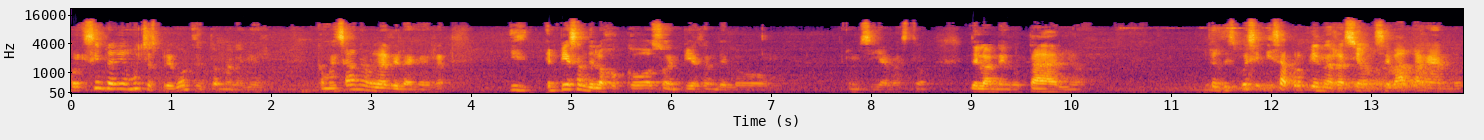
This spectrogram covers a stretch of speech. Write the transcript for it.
porque siempre había muchas preguntas en torno a la guerra. Comenzaban a hablar de la guerra y empiezan de lo jocoso, empiezan de lo, ¿cómo se llama esto? De lo anecdotario. Pero después esa propia narración se va apagando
